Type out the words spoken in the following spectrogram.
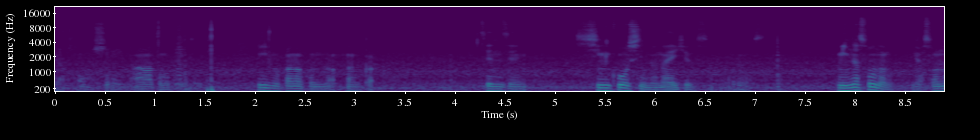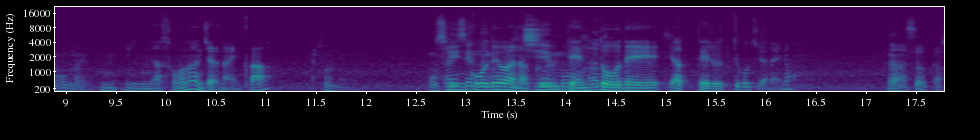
いや面白いなと思って。いいのかな？こんななんか全然信仰心のないけどさ俺はさ。みんなそうなの？いやそんなことないよ。みみんなそうなんじゃないか？そうなの。お賽信銭仰ではなく一円も払った伝統でやってるってことじゃないの？ああそうか。うん。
